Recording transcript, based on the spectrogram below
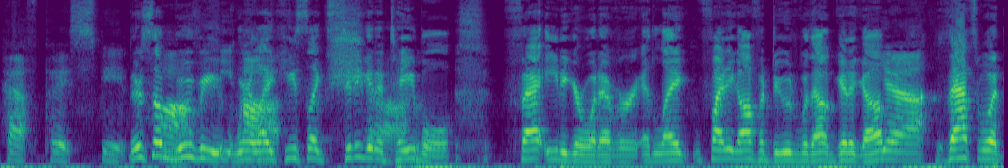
half pace speed. There's some Ah, movie he- where ah. like he's like sitting at a table, fat eating or whatever, and like fighting off a dude without getting up. yeah, That's what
